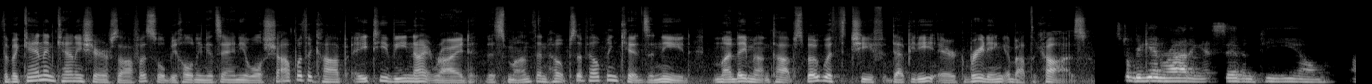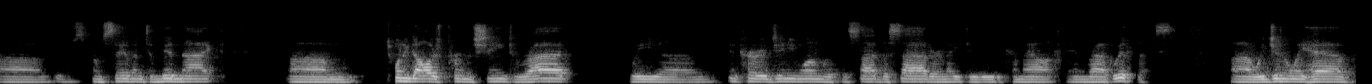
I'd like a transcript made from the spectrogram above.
The Buchanan County Sheriff's Office will be holding its annual Shop with a Cop ATV night ride this month in hopes of helping kids in need. Monday, Mountaintop spoke with Chief Deputy Eric Breeding about the cause. Still begin riding at 7 p.m. Uh, from 7 to midnight. Um, $20 per machine to ride. We um, encourage anyone with a side by side or an ATV to come out and ride with us. Uh, we generally have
